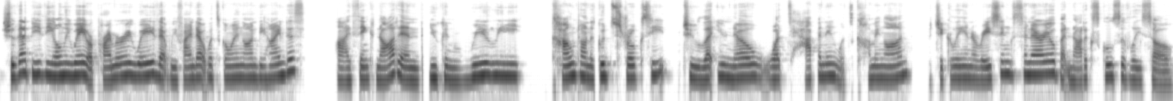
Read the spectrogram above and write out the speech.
Should that be the only way or primary way that we find out what's going on behind us? I think not. And you can really count on a good stroke seat to let you know what's happening, what's coming on, particularly in a racing scenario, but not exclusively so.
